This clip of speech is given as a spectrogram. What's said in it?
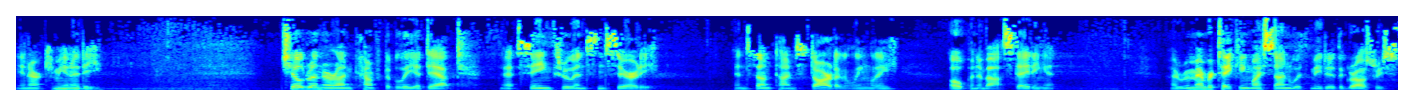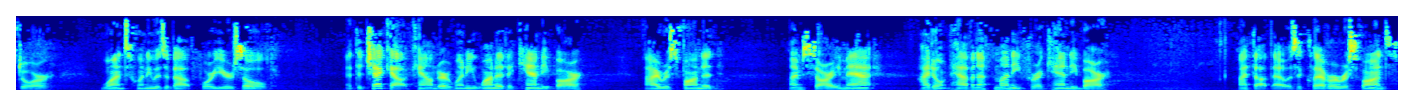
in our community. Children are uncomfortably adept at seeing through insincerity and sometimes startlingly open about stating it. I remember taking my son with me to the grocery store once when he was about four years old. At the checkout counter, when he wanted a candy bar, I responded, I'm sorry, Matt. I don't have enough money for a candy bar. I thought that was a clever response.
